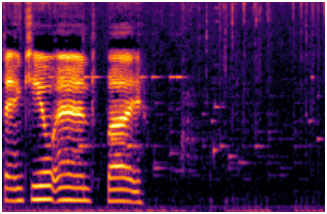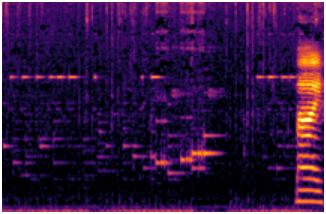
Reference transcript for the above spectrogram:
Thank you and bye. Bye.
